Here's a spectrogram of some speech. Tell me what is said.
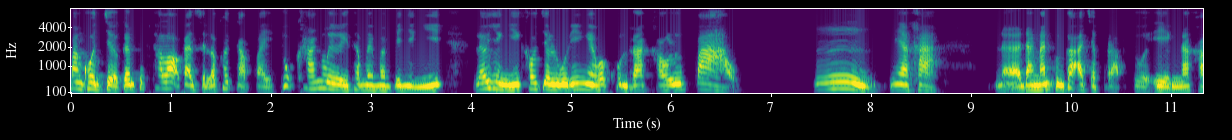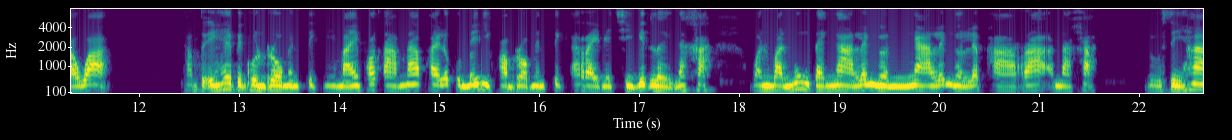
บางคนเจอกันปุ๊บทะเลาะกันเสร็จแล้วค่อยกลับไปทุกครั้งเลยทำไมมันเป็นอย่างนี้ แล้วอย่างนี้เขาจะรู้ได้ไงว่าคุณรักเขาหรือเปล่า อืม เนี่ยค่ะดังนั้นคุณก็อาจจะปรับตัวเองนะคะว่าทำตัวเองให้เป็นคนโรแมนติกมีไหมเพราะตามหน้าไพ่แล้วคุณไม่มีความโรแมนติกอะไรในชีวิตเลยนะคะ วันวันมุ่งแต่งานและเงินงานและเงินและภาระนะคะ ดูสี่ห้า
